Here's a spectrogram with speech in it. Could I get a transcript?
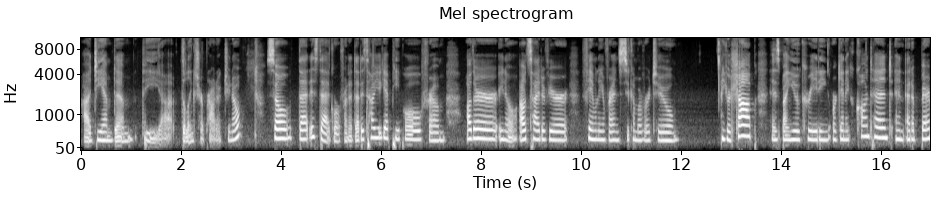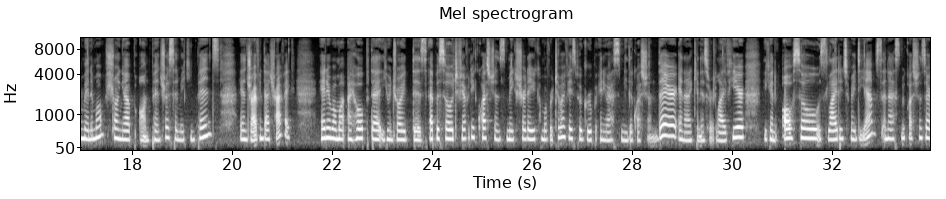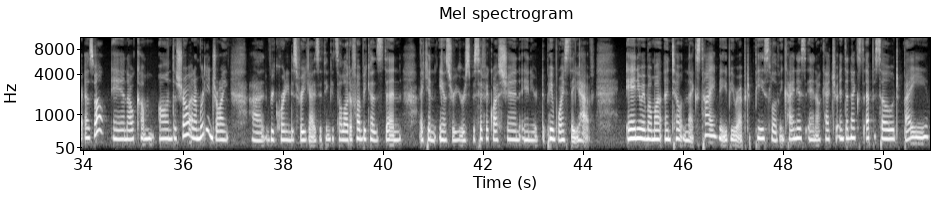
uh, DM them the uh, the link to your product, you know. So that is that girlfriend. That is how you get people from other, you know, outside of your family and friends to come over to your shop is by you creating organic content and at a bare minimum showing up on Pinterest and making pins and driving that traffic. Anyway, Mama, I hope that you enjoyed this episode. If you have any questions, make sure that you come over to my Facebook group and you ask me the question there, and I can answer it live here. You can also slide into my DMs and ask me questions there as well, and I'll come on the show. And I'm really enjoying uh, recording this for you guys. I think it's a lot of fun because then I can answer your specific question and your the pain points that you have. Anyway, Mama, until next time, may you be wrapped in peace, love, and kindness, and I'll catch you in the next episode. Bye.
